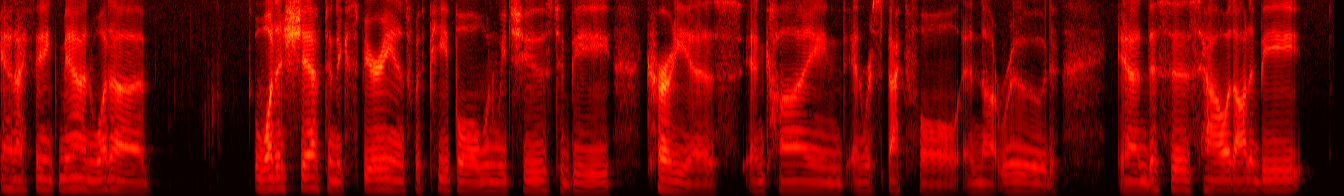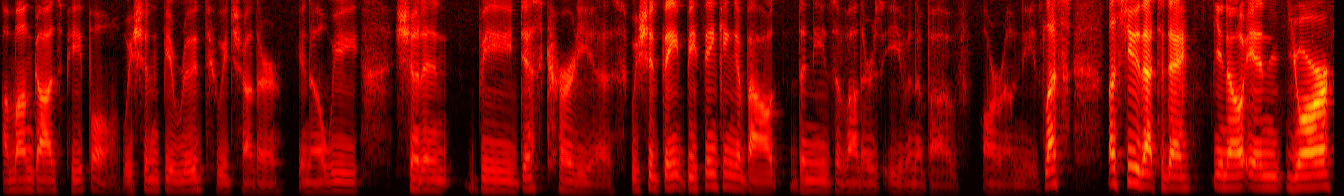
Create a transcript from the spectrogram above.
And I think, man, what a what a shift in experience with people when we choose to be courteous and kind and respectful and not rude. And this is how it ought to be among God's people. We shouldn't be rude to each other. You know, we shouldn't be discourteous. We should be thinking about the needs of others even above our own needs. Let's let's do that today. You know, in your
